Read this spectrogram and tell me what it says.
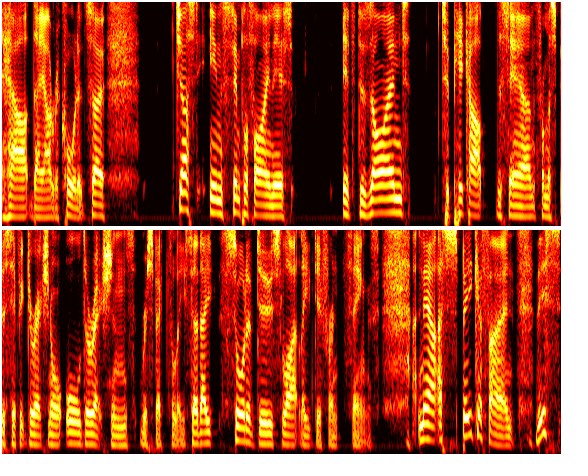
how they are recorded. So, just in simplifying this, it's designed to pick up the sound from a specific direction or all directions, respectively. So they sort of do slightly different things. Now, a speakerphone. This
